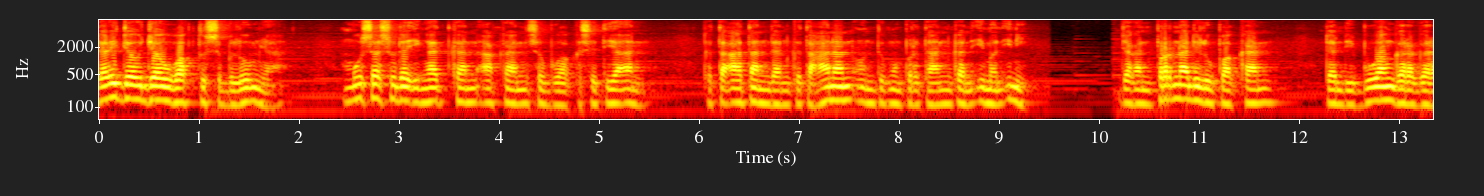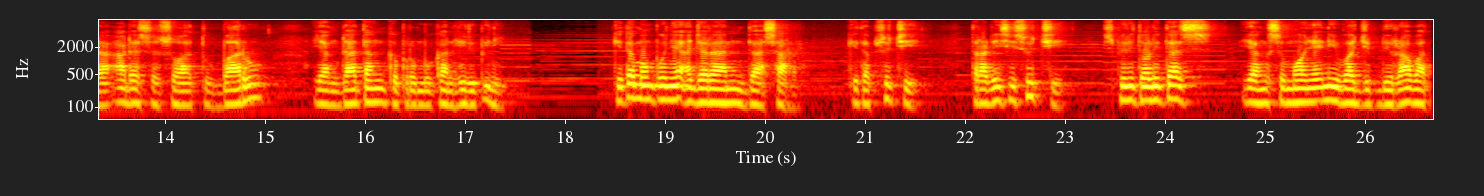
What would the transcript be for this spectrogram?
Dari jauh-jauh waktu sebelumnya, Musa sudah ingatkan akan sebuah kesetiaan, ketaatan, dan ketahanan untuk mempertahankan iman ini jangan pernah dilupakan dan dibuang gara-gara ada sesuatu baru yang datang ke permukaan hidup ini. Kita mempunyai ajaran dasar, kitab suci, tradisi suci, spiritualitas yang semuanya ini wajib dirawat,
